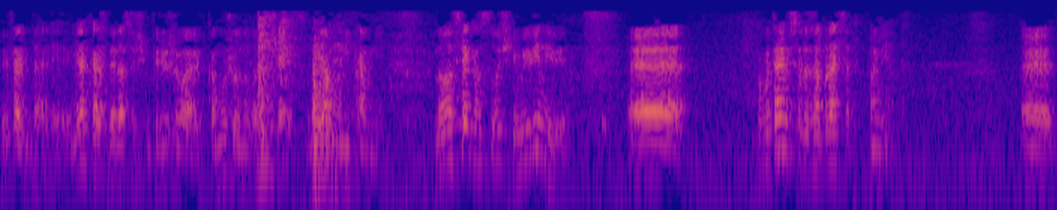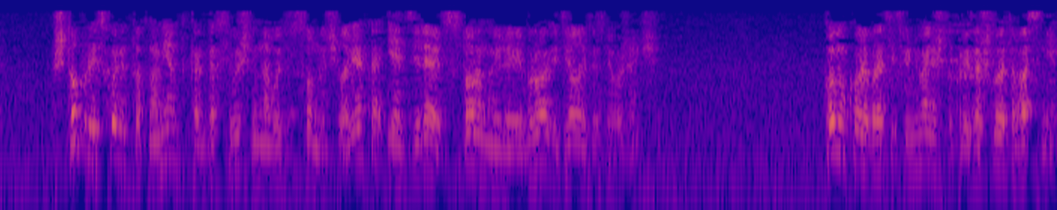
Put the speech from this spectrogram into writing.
И так далее. Я каждый раз очень переживаю, к кому же он обращается. Но явно не ко мне. Но во всяком случае, мивин и вин. Э, попытаемся разобрать этот момент. Э, что происходит в тот момент, когда Всевышний наводит сон на человека и отделяет сторону или ребро и делает из него женщину? Кодом Коль, обратите внимание, что произошло это во сне.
